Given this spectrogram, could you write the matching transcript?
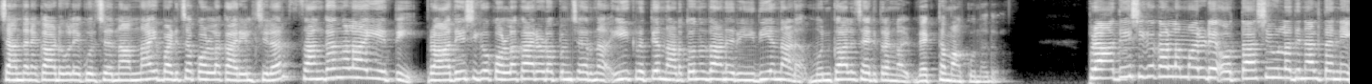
ചന്ദനക്കാടുകളെക്കുറിച്ച് നന്നായി പഠിച്ച കൊള്ളക്കാരിൽ ചിലർ സംഘങ്ങളായി എത്തി പ്രാദേശിക കൊള്ളക്കാരോടൊപ്പം ചേർന്ന് ഈ കൃത്യം നടത്തുന്നതാണ് രീതിയെന്നാണ് മുൻകാല ചരിത്രങ്ങൾ വ്യക്തമാക്കുന്നത്. പ്രാദേശിക കള്ളന്മാരുടെ ഒത്താശയുള്ളതിനാൽ തന്നെ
